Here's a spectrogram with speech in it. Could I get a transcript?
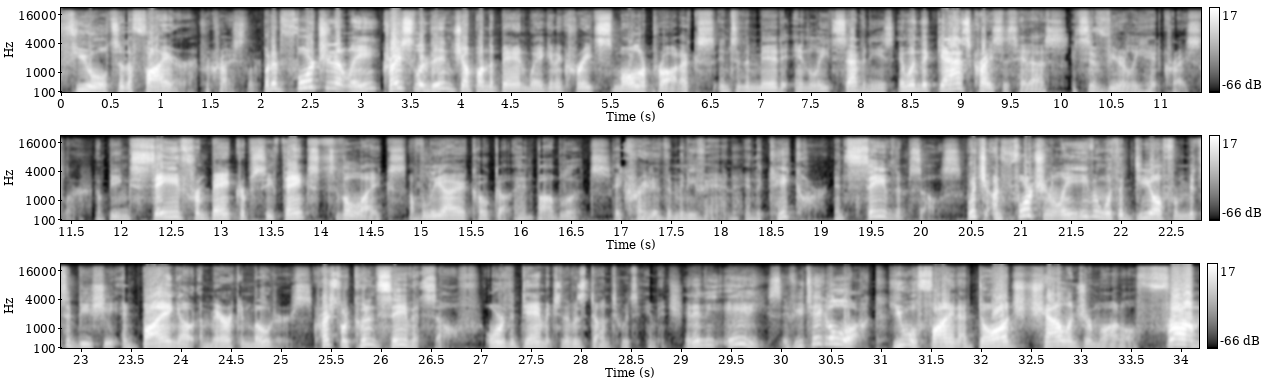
fuel to the fire for Chrysler. But unfortunately, Chrysler didn't jump on the bandwagon and create smaller products into the mid and late 70s, and when the gas crisis hit us, it severely hit Chrysler. Now, being saved from bankruptcy thanks to the likes of Lee Iacocca and Bob Lutz, they created the minivan and the K car and saved themselves. Which, unfortunately, even with a deal from Mitsubishi and buying out American Motors, Chrysler couldn't save itself or the damage that was done to its image. And in the 80s, if you take a look, you will find a Dodge Challenger model from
